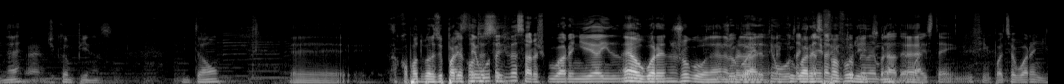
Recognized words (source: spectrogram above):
né? É. De Campinas. Então, é, a Copa do Brasil pode Mas tem outro acontecer. adversário, acho que o Guarani ainda É, o Guarani não jogou, né? não jogou verdade. ainda, tem É outro o Guarani é adversário favorito. lembrado, né? é, É. mas tem, enfim, pode ser o Guarani.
